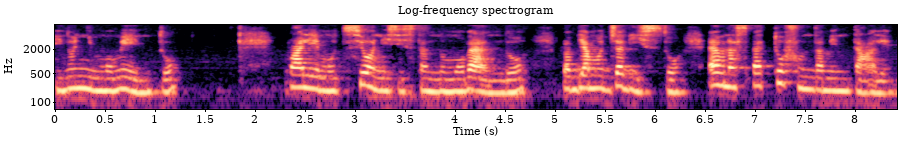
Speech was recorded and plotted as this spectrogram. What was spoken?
in ogni momento, quali emozioni si stanno muovendo, lo abbiamo già visto, è un aspetto fondamentale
